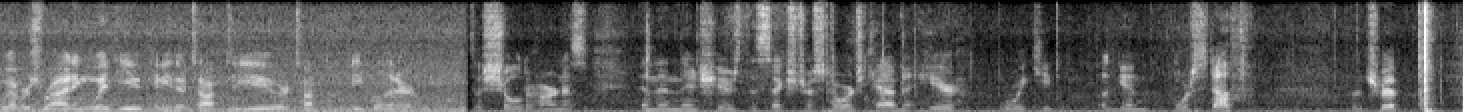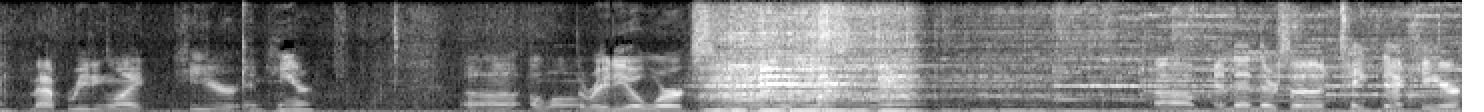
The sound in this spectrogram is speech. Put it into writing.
whoever's riding with you can either talk to you or talk to the people that are the shoulder harness. And then there's here's this extra storage cabinet here where we keep again more stuff for the trip. Map reading light here and here uh, along the radio works um, and then there's a tape deck here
